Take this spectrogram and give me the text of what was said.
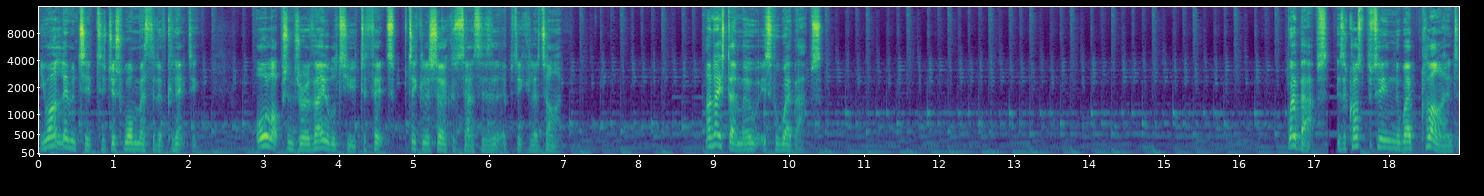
you aren't limited to just one method of connecting. All options are available to you to fit particular circumstances at a particular time. Our next demo is for web apps. Web apps is a cross between the web client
